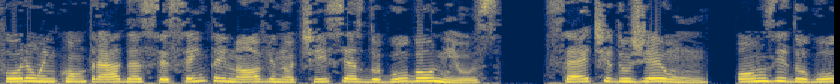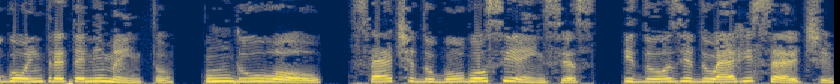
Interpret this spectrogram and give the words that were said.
Foram encontradas 69 notícias do Google News, 7 do G1, 11 do Google Entretenimento, 1 do UOL, 7 do Google Ciências e 12 do R7.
